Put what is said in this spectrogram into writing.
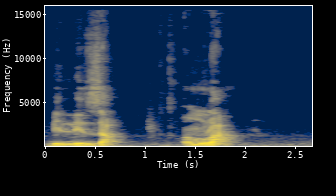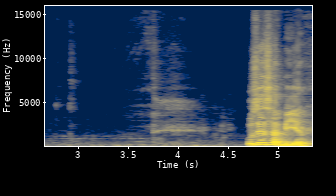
Beleza. Vamos lá. Você sabia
